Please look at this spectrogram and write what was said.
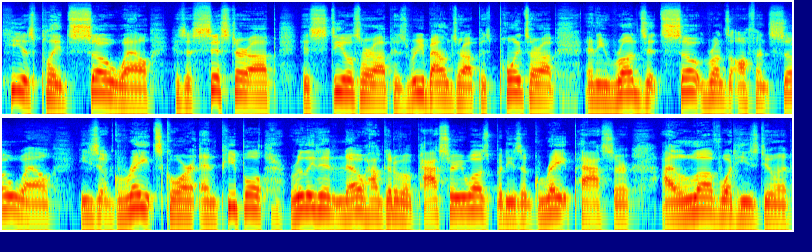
He has played so well. His assists are up, his steals are up, his rebounds are up, his points are up, and he runs it so runs the offense so well. He's a great scorer, and people really didn't know how good of a passer he was, but he's a great passer. I love what he's doing.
